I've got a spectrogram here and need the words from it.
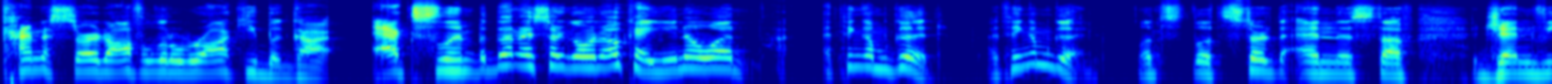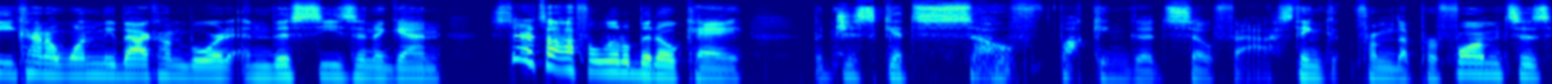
kind of started off a little rocky, but got excellent. But then I started going, okay, you know what? I think I'm good. I think I'm good. Let's let's start to end this stuff. Gen V kind of won me back on board, and this season again starts off a little bit okay, but just gets so fucking good so fast. Think from the performances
